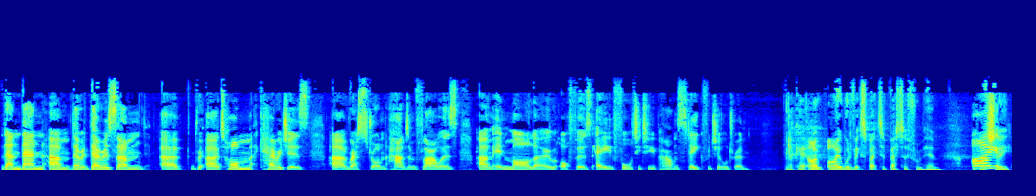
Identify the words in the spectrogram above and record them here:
Then then um, there there is um, uh, uh, Tom Kerridge's uh, restaurant, Hand and Flowers, um, in Marlow, offers a forty-two pound steak for children. Okay, I, I would have expected better from him, I- actually.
